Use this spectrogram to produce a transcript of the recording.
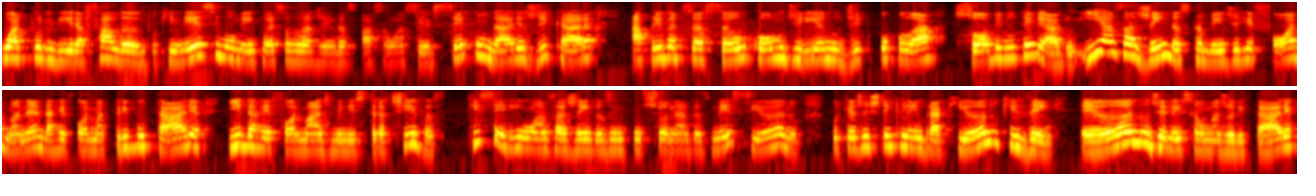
o Arthur Lira falando que nesse momento essas agendas passam a ser secundárias de cara, a privatização, como diria no dito popular, sobe no telhado. E as agendas também de reforma, né, da reforma tributária e da reforma administrativa, que seriam as agendas impulsionadas nesse ano, porque a gente tem que lembrar que ano que vem é ano de eleição majoritária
